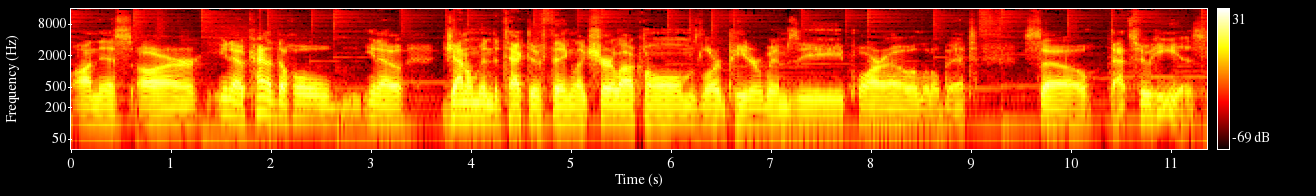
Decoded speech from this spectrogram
on this are, you know, kind of the whole, you know, gentleman detective thing like Sherlock Holmes, Lord Peter Wimsey, Poirot a little bit. So that's who he is.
